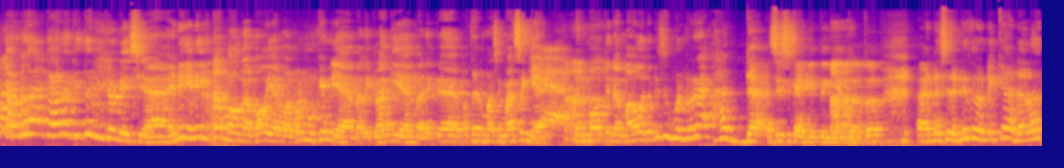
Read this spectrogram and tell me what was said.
karena karena kita di Indonesia. Ini ini kita mau nggak mau ya walaupun mungkin ya balik lagi ya balik ke pertanyaan masing-masing ya. Iya. dan mau tidak mau tapi sebenarnya ada sih kayak gitu gitu Ah. tuh. Ada sih dan itu uniknya adalah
